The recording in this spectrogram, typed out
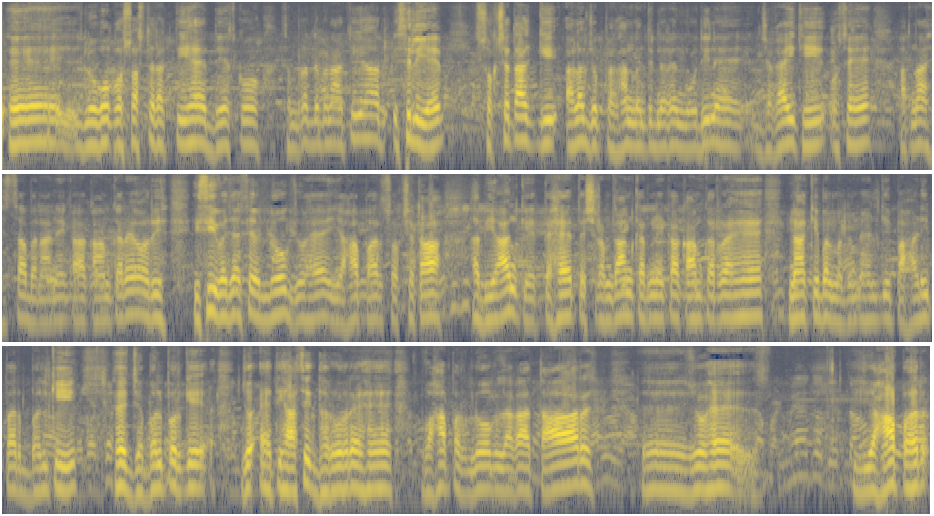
लोगों को स्वस्थ रखती है, देश को समृद्ध बनाती है और इसलिए स्वच्छता की अलग जो प्रधानमंत्री नरेंद्र मोदी ने जगाई थी, उसे अपना हिस्सा बनाने का काम करें और इसी वजह से लोग जो है यहाँ पर स्वच्छता अभियान के तहत श्रमदान करने का काम कर रहे हैं। न केवल मदन महल की पहाड़ी पर, बल्कि जबलपुर के जो ऐतिहासिक धरोहरें हैं, वहाँ पर लोग लगातार जो है यहाँ पर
